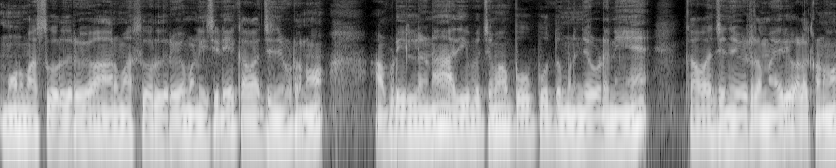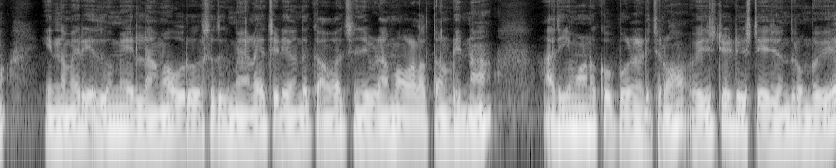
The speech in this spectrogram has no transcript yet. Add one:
மூணு மாதத்துக்கு ஒரு தடவையோ ஆறு மாதத்துக்கு ஒரு தடவையோ மல்லிகை செடியை கவா செஞ்சு விடணும். அப்படி இல்லைன்னா அதிகபட்சமாக பூ பூத்து முடிஞ்ச உடனேயே கவா செஞ்சு விடுற மாதிரி வளர்க்கணும். இந்த மாதிரி எதுவுமே இல்லாமல் ஒரு வருஷத்துக்கு மேலே செடியை வந்து கவா செஞ்சு விடாமல் வளர்த்தோம் அப்படின்னா அதிகமான கொப்புகள் அடிச்சிடும் வெஜிடேட்டிவ் ஸ்டேஜ் வந்து ரொம்பவே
